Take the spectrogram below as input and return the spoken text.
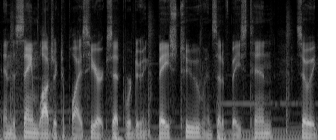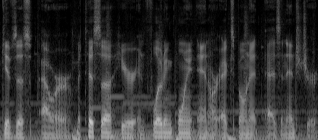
and the same logic applies here, except we're doing base 2 instead of base 10. So it gives us our mantissa here in floating point and our exponent as an integer.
